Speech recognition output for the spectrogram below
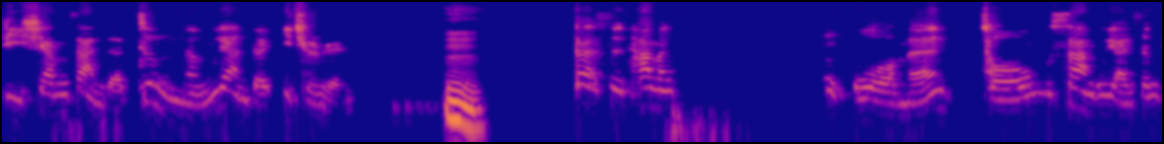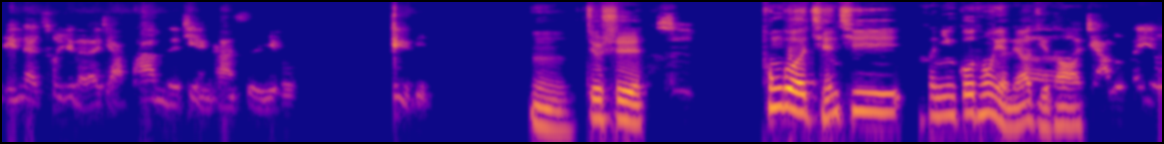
比相战的正能量的一群人。嗯，但是他们，我们从上古养生平台出去的来讲，他们的健康是有距离。嗯，就是通过前期和您沟通也了解到，假如没有，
